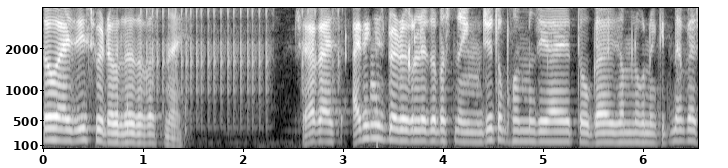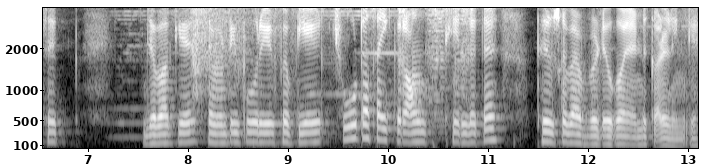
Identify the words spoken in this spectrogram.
तो गाइज़ इस वीडियो के लिए तो बस नहीं चलो गाइज़ आई थिंक इस वीडियो के लिए तो बस नहीं मुझे तो बहुत मज़े आए। तो गाइज़ हम लोगों ने कितने पैसे जमा किए? Seventy four eight fifty eight छोटा सा एक राउंड खेल लेते हैं। फिर उसके बाद वीडियो को एंड कर लेंगे।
